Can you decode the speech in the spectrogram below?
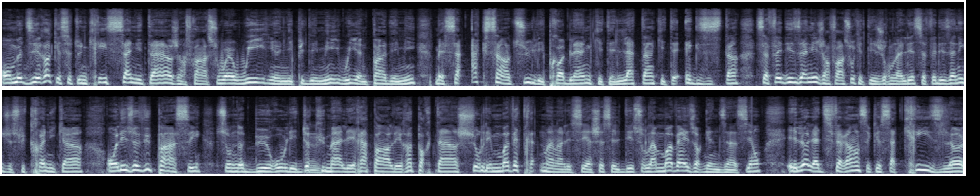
On me dira que c'est une crise sanitaire, Jean-François. Oui, il y a une épidémie, oui, il y a une pandémie, mais ça accentue les problèmes qui étaient latents, qui étaient existants. Ça fait des années, Jean-François, qui était journaliste, ça fait des années que je suis chroniqueur. On les a vus passer sur notre bureau, les documents, les rapports, les reportages sur les mauvais traitements dans les CHSLD, sur la mauvaise organisation et là, la différence, c'est que cette crise-là,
